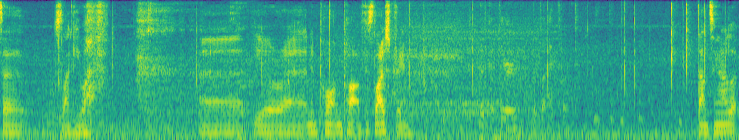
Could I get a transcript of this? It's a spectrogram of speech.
to slag you off. Uh, you're uh, an important part of this live stream. Look at your little effort. Dancing, I look.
